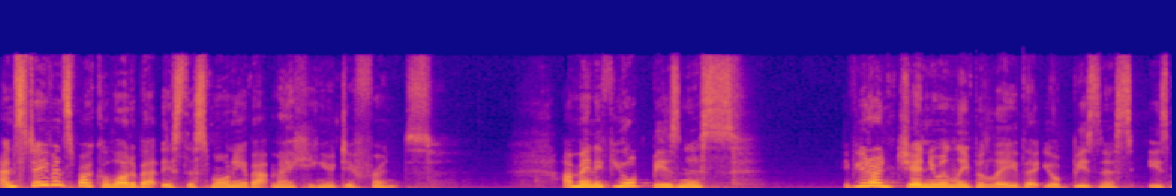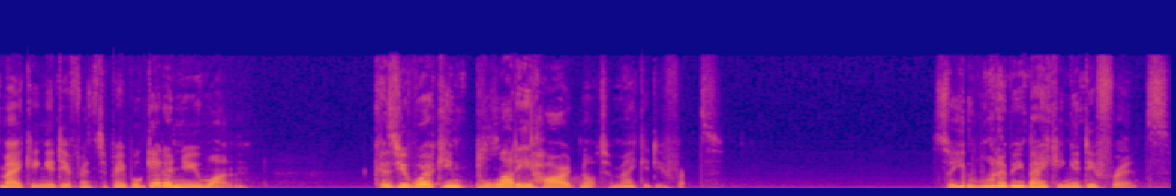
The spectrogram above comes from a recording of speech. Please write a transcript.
And Stephen spoke a lot about this this morning about making a difference. I mean, if your business if you don't genuinely believe that your business is making a difference to people, get a new one. Because you're working bloody hard not to make a difference. So you want to be making a difference.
